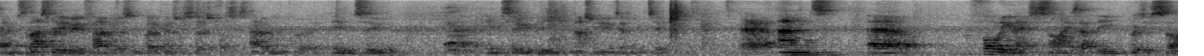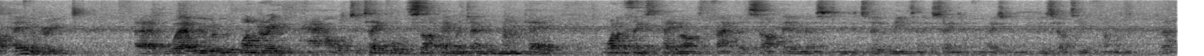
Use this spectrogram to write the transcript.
Um, so that's really been fabulous, and Bone Cancer Research Trust has had an input into, uh, into the National Ewing's MDT. Uh, and uh, following an exercise at the British Sarcoma Group, uh, where we were wondering how to take forward the sarcoma agenda in the UK, one of the things that came up was the fact that sarcoma nurses needed to meet and exchange information, and BCRT funded that.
